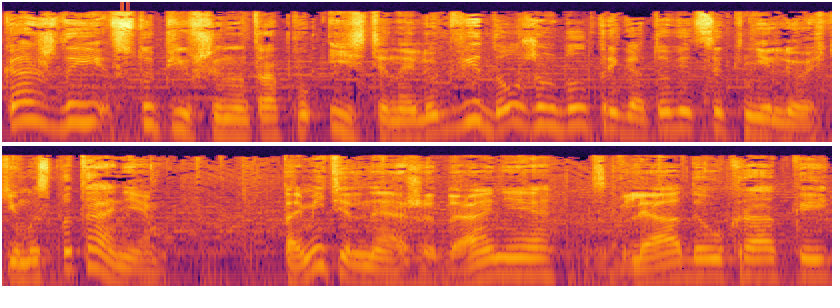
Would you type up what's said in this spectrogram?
каждый, вступивший на тропу истинной любви, должен был приготовиться к нелегким испытаниям – Томительные ожидания, взгляды украдкой,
